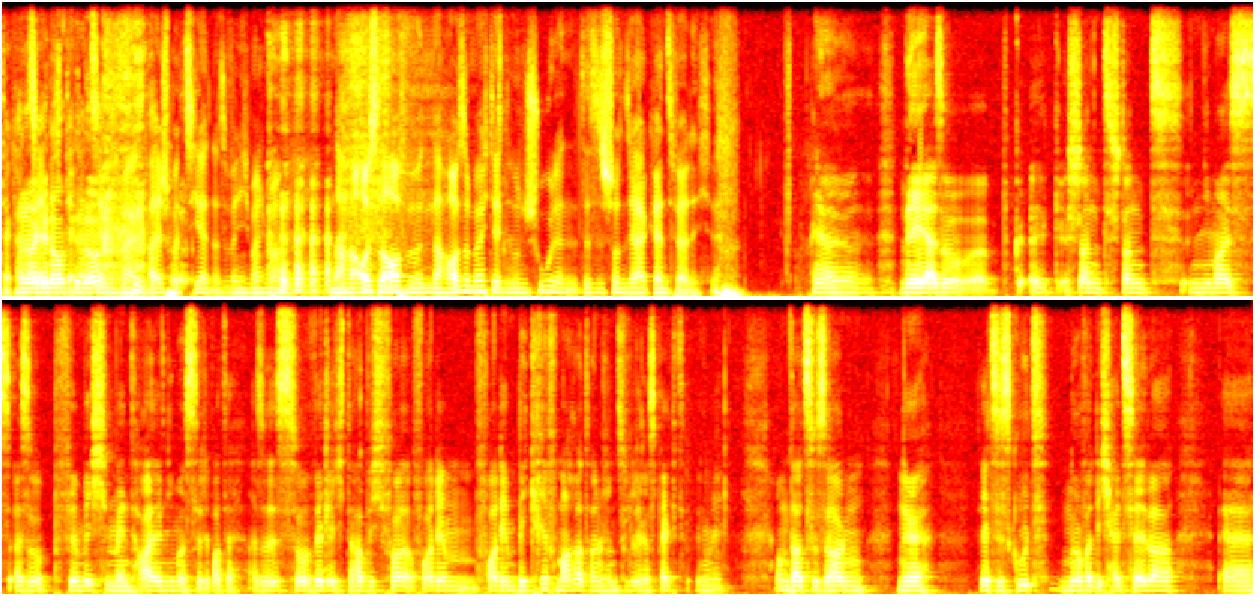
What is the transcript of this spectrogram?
Da kannst ja, ja genau, nicht, da genau. ja nicht mal gerade spazieren. Also wenn ich manchmal nachher auslaufe und nach Hause möchte in so einen Schuh, dann das ist schon sehr grenzwertig. Ja, ja. Nee, also äh, stand, stand niemals, also für mich mental niemals zur Debatte. Also ist so wirklich, da habe ich vor, vor, dem, vor dem Begriff Marathon schon zu viel Respekt irgendwie. Um da zu sagen, nö, jetzt ist gut, nur weil ich halt selber äh,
